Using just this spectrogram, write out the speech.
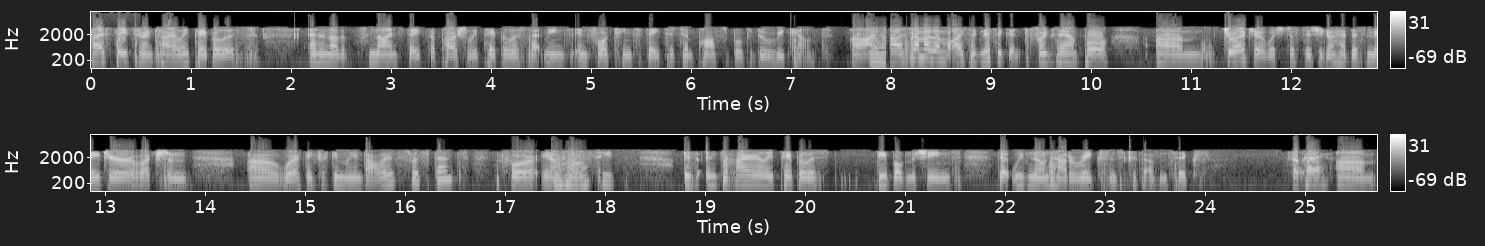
five states are entirely paperless, and another nine states are partially paperless. That means in 14 states it's impossible to do a recount. Uh, uh, some of them are significant. For example, um, Georgia, which just as you know had this major election uh, where I think 50 million dollars was spent for you know Mhm. House seats, is entirely paperless, Diebold machines that we've known how to rig since 2006. Okay. um,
